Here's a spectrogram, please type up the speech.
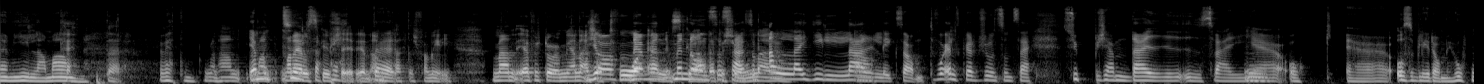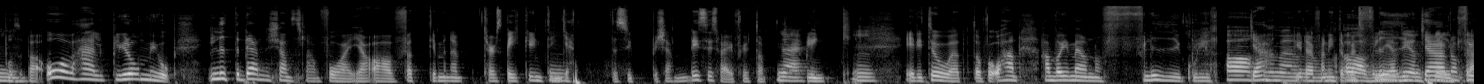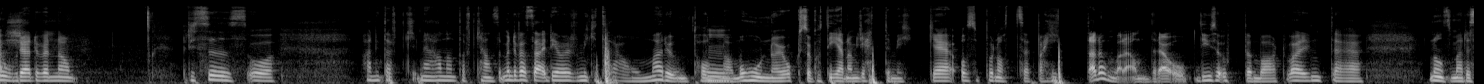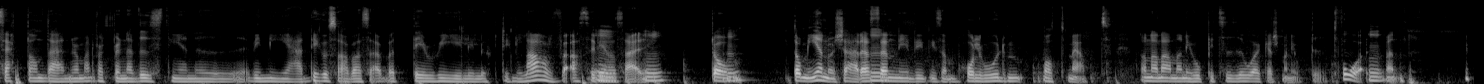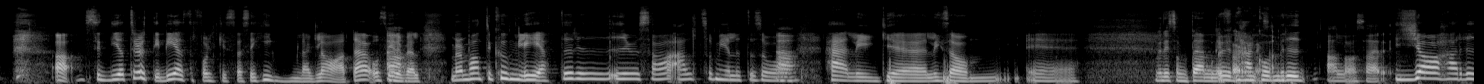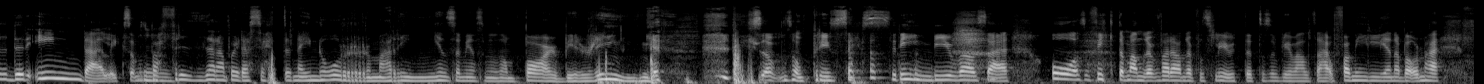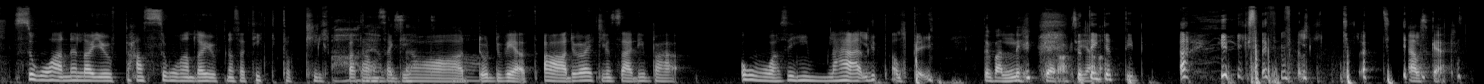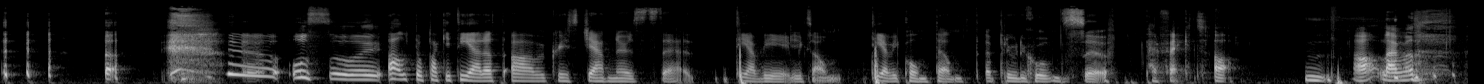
Vem gillar man? Petter. Jag vet inte. Men han, Ja, men man, man typ älskar för sig redan Petters familj. Men jag förstår vad du menar. Ja, två nej, men, men älskvärda någon som, så här, personer. som alla gillar. Ja. Liksom. Två älskvärda personer som här, superkända i, i Sverige Mm. och, eh, och så blir de ihop och så bara åh vad härligt blir de ihop. Lite den känslan får jag av för att jag menar Charles Baker är inte en jättesuperkändis i Sverige förutom. Nej. Blink Mm. 82. Att de får, och han, han var ju med om någon flygolycka. Ja, det är därför han inte har börjat flyga. De förlorade väl någon... Precis. Och han, inte haft, nej, han har inte haft cancer. Men det var så här, det har mycket trauma runt honom. Mm. Och hon har ju också gått igenom jättemycket. Och så på något sätt bara hittar de varandra. Och det är ju så uppenbart. Var det inte någon som hade sett dem där när de hade varit på den här visningen i Venedig och sa bara så här, but they really looked in love. Alltså det Mm, var så här, mm. de, Mm. de är nog kära. Sen är det liksom Hollywood mått mätt. Någon annan är ihop i tio år, kanske man är ihop i två år. Mm. Men, ja, så jag tror att det är det att folk är så, så himla glada. Och så är Ja. det väl, men de har inte kungligheter i, i USA. Allt som är lite så Ja. härlig, eh, liksom... Eh, Men det är som Benny förr. han Liksom. i, Alla så här, Ja, han rider in där liksom. Så Mm. bara friar han på det där sättet, den här enorma ringen som är som en sån Barbie-ring. liksom som prinsessring. Det är ju bara så här. Och så fick de andra, varandra på slutet och så blev allt så här. Och familjerna bara, och de här sonen la ju upp, hans son la ju upp någon så här TikTok-klipp Ah, att han var inte sett. glad. Ah. Och du vet, ja, det var verkligen så här, det är bara, åh, så himla härligt allting. det var lycka rakt Så igenom. exakt, det var likadant. Älskat. Eh, Och så allt då paketerat av Chris Jenners eh, tv, liksom, tv-content, eh, produktions... Perfekt. ja. Ja, nej men.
